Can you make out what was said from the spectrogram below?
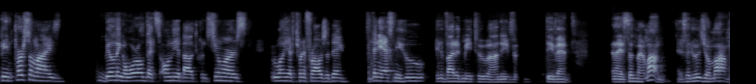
being personalized, building a world that's only about consumers. We only have 24 hours a day. And then he asked me who invited me to uh, the, the event. And I said, my mom. I said, who's your mom?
